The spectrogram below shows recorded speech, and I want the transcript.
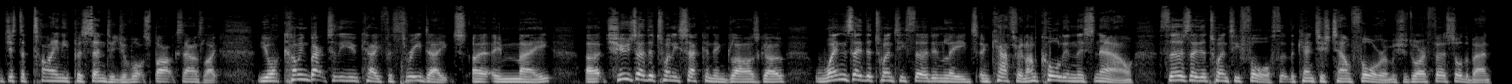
just a tiny percentage of what Spark sounds like. You are coming back to the UK for three dates uh, in May. Uh, Tuesday the 22nd in Glasgow, Wednesday the 23rd in Leeds, and Katherine, I'm calling this now. Thursday the 24th at the Kentish Town Town Forum, which is where I first saw the band.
